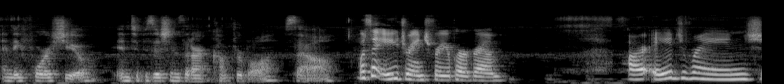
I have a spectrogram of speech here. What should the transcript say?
and they force you into positions that aren't comfortable. So What's the age range for your program? Our age range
